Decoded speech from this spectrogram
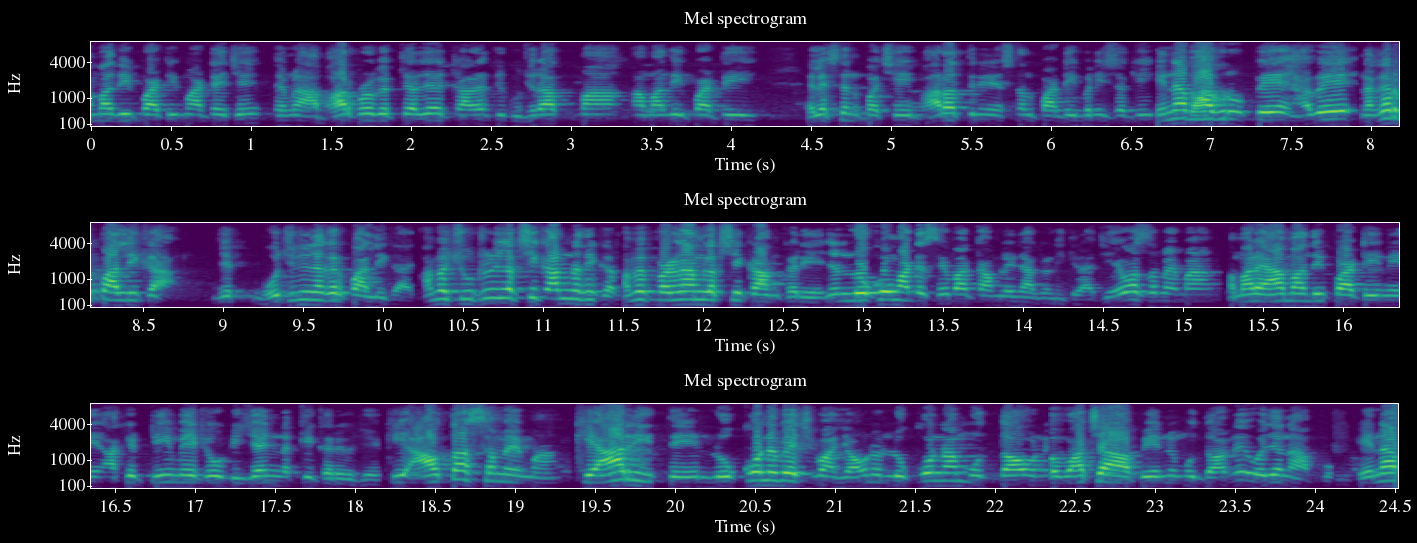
આમ આદમી પાર્ટી માટે છે. એમનો આભાર પણ વ્યક્ત કર્યો કારણ કે ગુજરાતમાં આમ આદમી પાર્ટી ઇલેક્શન પછી ભારતની નેશનલ પાર્ટી બની શકી. એના ભાગરૂપે હવે નગરપાલિકા, જે ભુજની નગરપાલિકા અમે ચૂંટણી લક્ષી કામ નથી કરતા. અમે પરિણામ લક્ષી કામ કરીએ છીએ લોકો માટે સેવા કામ લઈને આગળ નીકળ્યા છીએ. એવા સમયમાં અમારે આમ આદમી પાર્ટીની આખી ટીમે એક એવું ડિઝાઇન નક્કી કર્યું છે કે આવતા સમયમાં કે આ રીતે લોકોને વેચવા જાઓ અને લોકોના મુદ્દાઓને વાચા આપી એને મુદ્દાઓને વજન આપો એના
